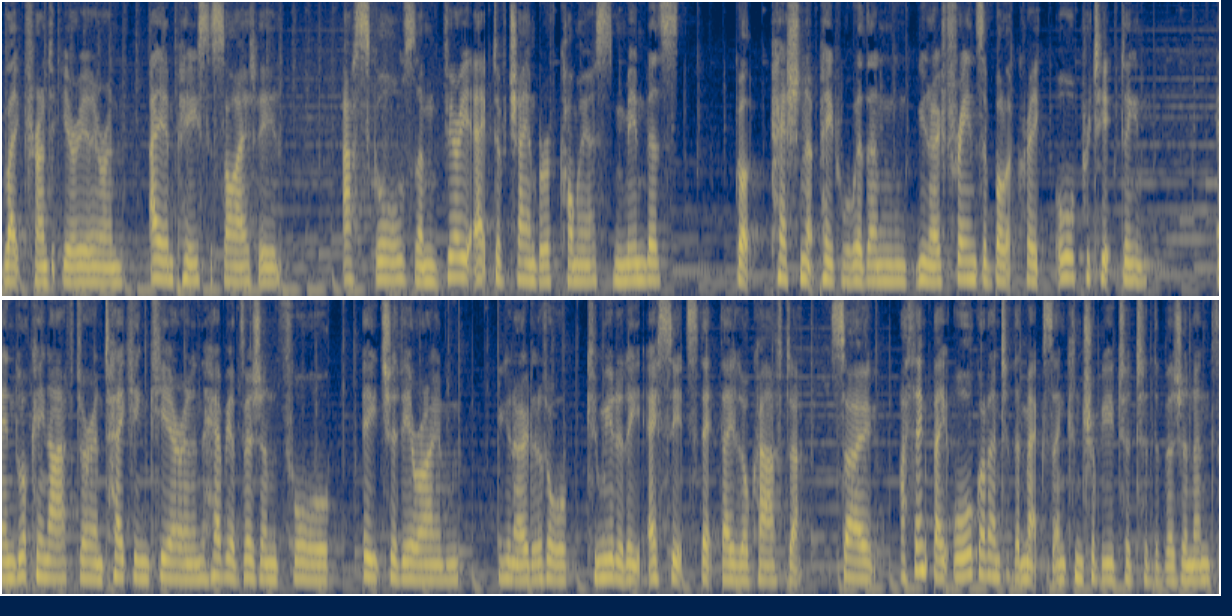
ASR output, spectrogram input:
lakefront area and A&P Society, our schools and very active Chamber of Commerce members got passionate people within, you know, Friends of Bullock Creek, all protecting and looking after and taking care and having a vision for each of their own, you know, little community assets that they look after. So I think they all got into the mix and contributed to the vision. And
